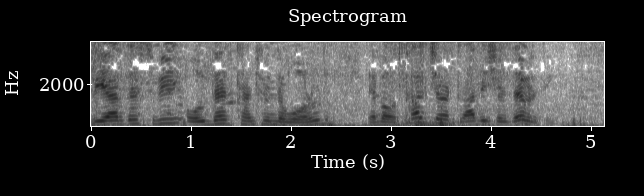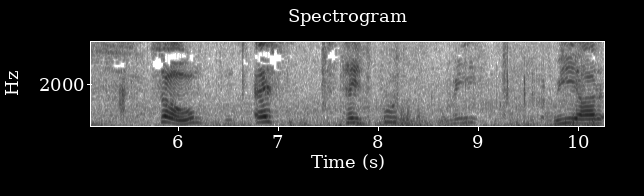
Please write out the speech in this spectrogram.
We are the three oldest country in the world about culture, traditions, everything. So, as statehood, we we are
